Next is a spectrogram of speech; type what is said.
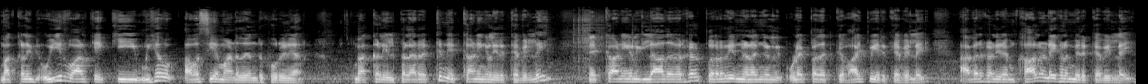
மக்களின் உயிர் வாழ்க்கைக்கு மிக அவசியமானது என்று கூறினர். மக்களில் பலருக்கு நெற்காணிகள் இருக்கவில்லை. நெற்காணிகள் இல்லாதவர்கள் பிறரின் நிலங்களில் உழைப்பதற்கு வாய்ப்பு இருக்கவில்லை. அவர்களிடம் கால்நடைகளும் இருக்கவில்லை.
